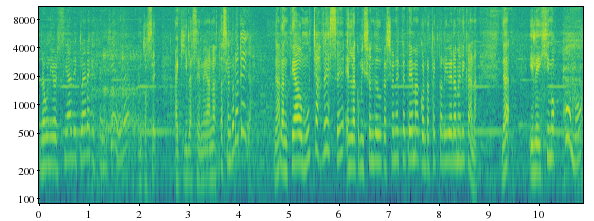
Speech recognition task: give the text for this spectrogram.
la universidad declara que está en quiebra, entonces aquí la CNA no está haciendo la pega. Ha planteado muchas veces en la Comisión de Educación este tema con respecto a la Iberoamericana. Y le dijimos cómo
